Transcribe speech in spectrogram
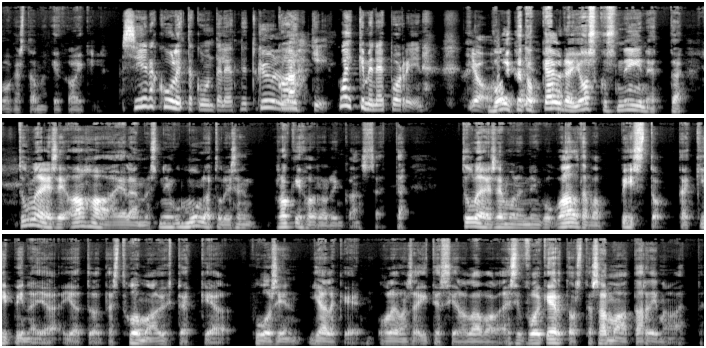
oikeastaan melkein kaikille. Siinä kuulitte kuuntelijat, nyt Kyllä. Kaikki, kaikki menee poriin. Joo. Voi kato käydä joskus niin, että tulee se aha-elämys, niin kuin mulla tuli sen Rocky Horrorin kanssa, että tulee semmoinen niin kuin valtava pisto tai kipinä ja, ja tuota, tästä huomaa yhtäkkiä vuosien jälkeen olevansa itse siellä lavalla. Ja sitten voi kertoa sitä samaa tarinaa, että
